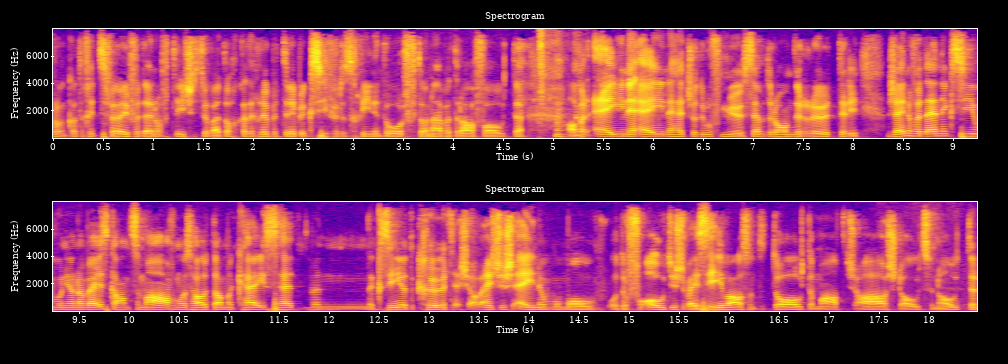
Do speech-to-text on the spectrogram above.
und gerade zwei von denen auf die Liste zu, wäre doch gerade ein bisschen übertrieben gewesen für das kleine Dorf da nebenan Alten. Aber einer, einer hat schon drauf müssen, eben der andere Röteli. Das war einer von denen, gewesen, wo ich noch weiss, ganz am Anfang, was halt am Case hat, wenn er gesehen oder gehört hast, ja weißt du, das ist einer, der mal, oder von alt ist, weiss ich was, und da automatisch, ah, stolz und Alter,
